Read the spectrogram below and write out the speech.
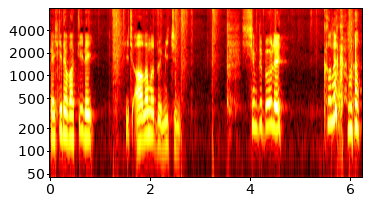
Belki de vaktiyle hiç ağlamadığım için. Şimdi böyle kana kana.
